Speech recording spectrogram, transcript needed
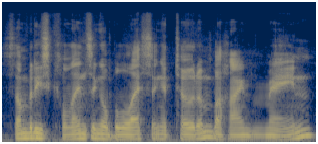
Somebody's cleansing or blessing a totem behind main.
